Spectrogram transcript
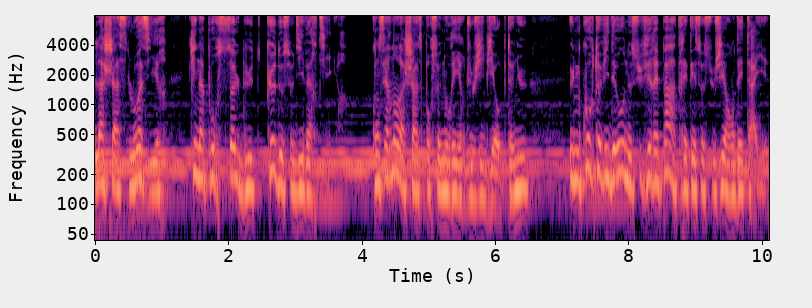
la chasse loisir qui n'a pour seul but que de se divertir. Concernant la chasse pour se nourrir du gibier obtenu, une courte vidéo ne suffirait pas à traiter ce sujet en détail,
